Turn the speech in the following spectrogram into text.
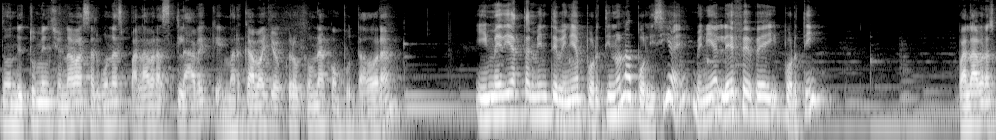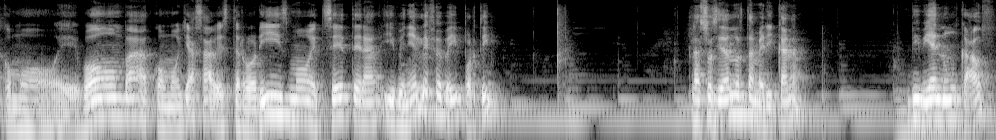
donde tú mencionabas algunas palabras clave que marcaba yo creo que una computadora, inmediatamente venía por ti, no la policía, ¿eh? venía el FBI por ti. Palabras como bomba, como ya sabes, terrorismo, etc. Y venía el FBI por ti. La sociedad norteamericana vivía en un caos.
